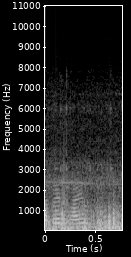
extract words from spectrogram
Apa?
